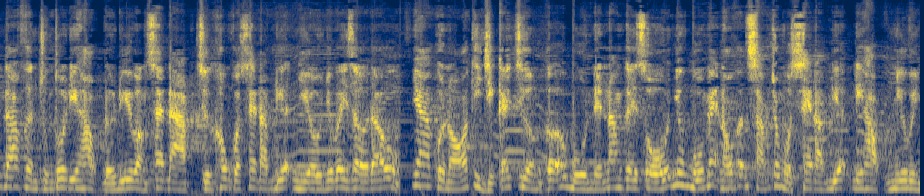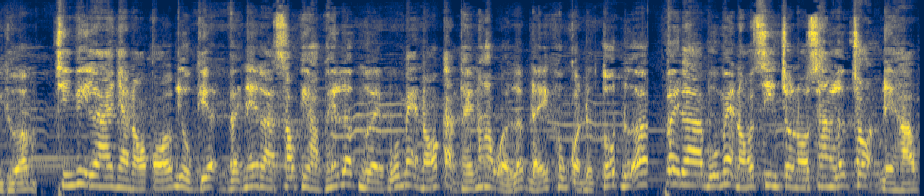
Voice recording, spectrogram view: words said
đa phần chúng tôi đi học đều đi bằng xe đạp, chứ không có xe đạp điện nhiều như bây giờ đâu. Nhà của nó thì chỉ cách trường cỡ 4 đến 5 cây số, nhưng bố mẹ nó vẫn sắm cho một xe đạp điện đi học như bình thường. Chính vì là nhà nó có điều kiện, vậy nên là sau khi học hết lớp 10 bố mẹ nó cảm thấy nó học ở lớp đấy không còn được tốt nữa. Vậy là bố mẹ nó xin cho nó sang lớp chọn để học.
